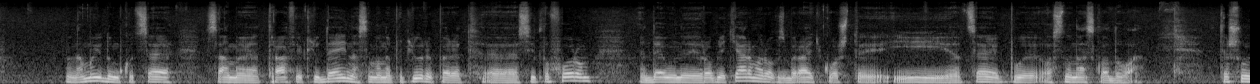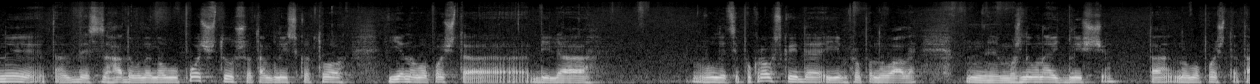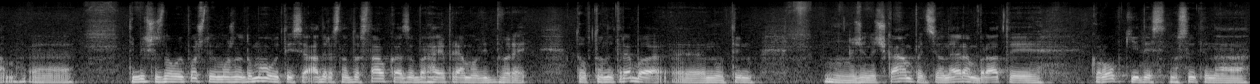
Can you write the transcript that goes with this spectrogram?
На мою думку, це саме трафік людей на Симона Петлюри перед е, світлофором, де вони роблять ярмарок, збирають кошти, і це якби основна складова. Те, що вони там десь згадували нову почту, що там близько, то є нова почта біля вулиці Покровської, де їм пропонували, можливо, навіть ближче. Та нова почта там. Е, Тим більше з новою поштою можна домовитися, адресна доставка забирає прямо від дверей. Тобто не треба е, ну, тим жіночкам, пенсіонерам брати коробки і десь носити на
